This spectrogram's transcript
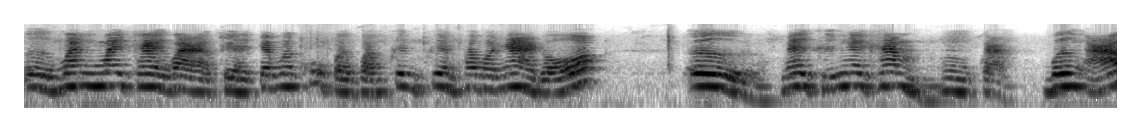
เออ มันไม่ใช่ว่าเสียจะมาคู่ไปความเพื่อนเพื่อนภาวนาหรอกเออในคืนในค่ำอืมกะเบิ่งเอา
